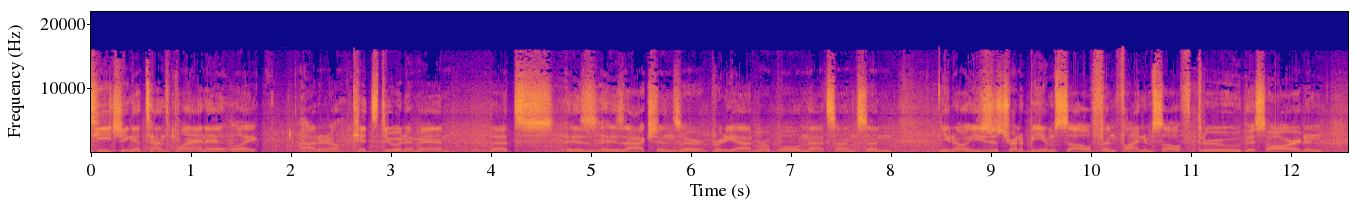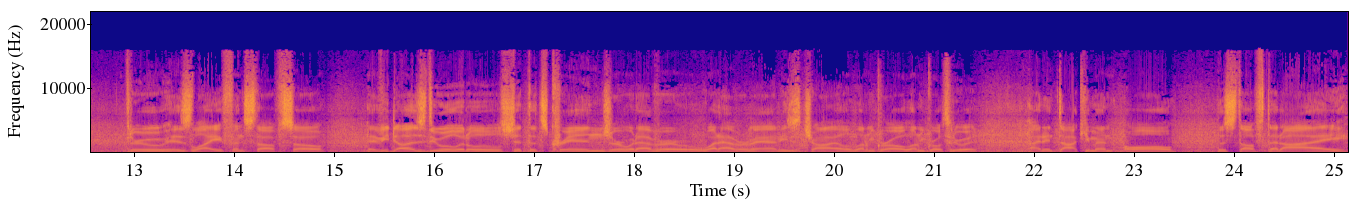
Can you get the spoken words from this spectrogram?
teaching a tenth planet. Like I don't know, kid's doing it, man. That's his his actions are pretty admirable in that sense, and you know he's just trying to be himself and find himself through this art and through his life and stuff. So if he does do a little shit that's cringe or whatever, whatever, man, he's a child. Let him grow. Let him grow through it. I didn't document all the stuff that I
